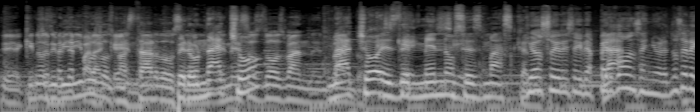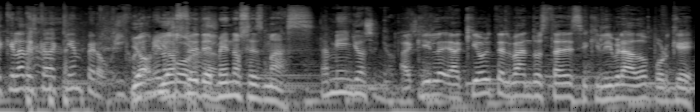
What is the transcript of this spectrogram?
Sí, aquí Pues nos depende dividimos para los qué, ¿no? bastardos. Pero en- en Nacho- esos dos en Nacho bandos. es de que- menos sí. es más. Carlos. Yo soy de esa idea. Perdón, señores. No sé de qué lado es cada quien, pero hijo yo, yo soy de menos es más. También yo, señor. Aquí, le- aquí ahorita el bando está desequilibrado porque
